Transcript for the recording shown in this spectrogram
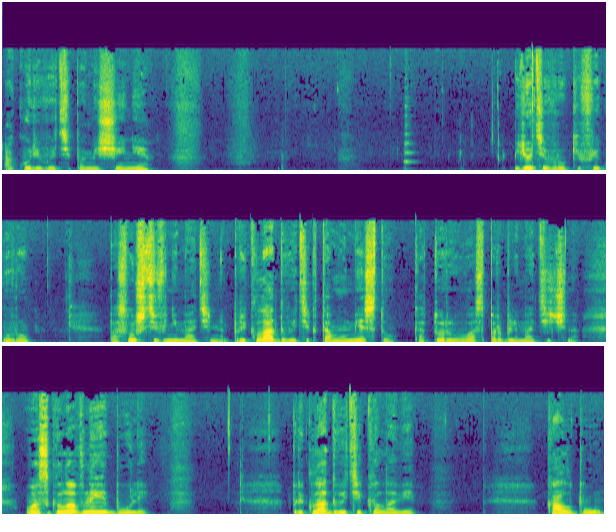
Окуривайте помещение. Берете в руки фигуру. Послушайте внимательно. Прикладывайте к тому месту, которое у вас проблематично. У вас головные боли. Прикладывайте к голове, к колбу.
